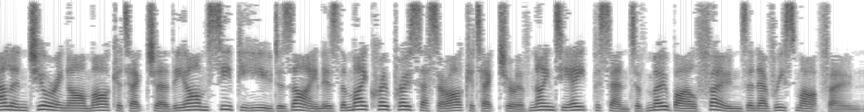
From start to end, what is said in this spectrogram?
Alan Turing ARM architecture The ARM CPU design is the microprocessor architecture of 98% of mobile phones and every smartphone.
